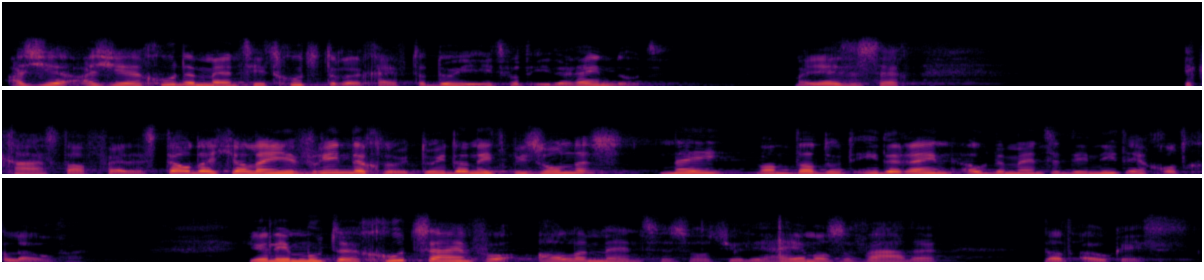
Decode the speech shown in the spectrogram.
Als je, als je goede mensen iets goeds teruggeeft, dan doe je iets wat iedereen doet. Maar Jezus zegt, ik ga een stap verder. Stel dat je alleen je vrienden groeit, doe je dan iets bijzonders? Nee, want dat doet iedereen, ook de mensen die niet in God geloven. Jullie moeten goed zijn voor alle mensen, zoals jullie hemelse vader dat ook is.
